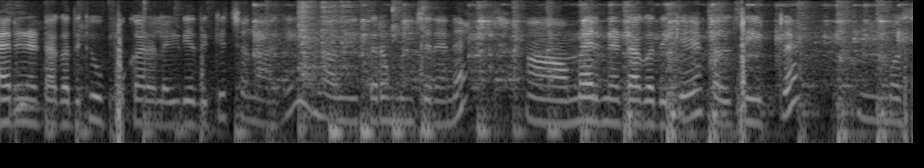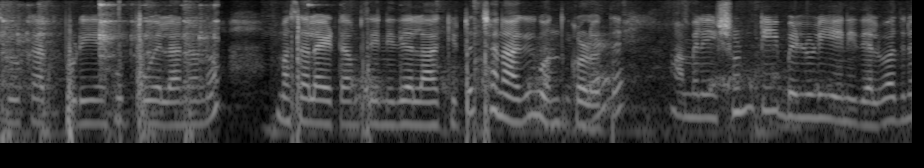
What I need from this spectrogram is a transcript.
ಮ್ಯಾರಿನೇಟ್ ಆಗೋದಕ್ಕೆ ಉಪ್ಪು, ಖಾರ ಎಲ್ಲ ಹಿಡಿಯೋದಕ್ಕೆ ಚೆನ್ನಾಗಿ ನಾವು ಈ ಥರ ಮುಂಚೆನೇ ಮ್ಯಾರಿನೇಟ್ ಆಗೋದಕ್ಕೆ ಕಲಸಿ ಇಟ್ಟರೆ ಮೊಸರು ಖಾರದ ಪುಡಿ ಉಪ್ಪು ಎಲ್ಲನೂ ಮಸಾಲೆ ಐಟಮ್ಸ್ ಏನಿದೆ ಎಲ್ಲ ಹಾಕಿಟ್ಟು ಚೆನ್ನಾಗಿ ಹೊಂದ್ಕೊಳ್ಳುತ್ತೆ. ಆಮೇಲೆ ಈ ಶುಂಠಿ, ಬೆಳ್ಳುಳ್ಳಿ ಏನಿದೆ ಅಲ್ವ, ಅದನ್ನು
